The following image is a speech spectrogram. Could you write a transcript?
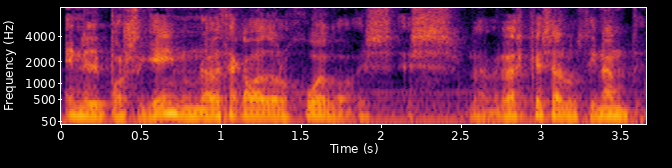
en el postgame una vez acabado el juego. es, la verdad es que es alucinante.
